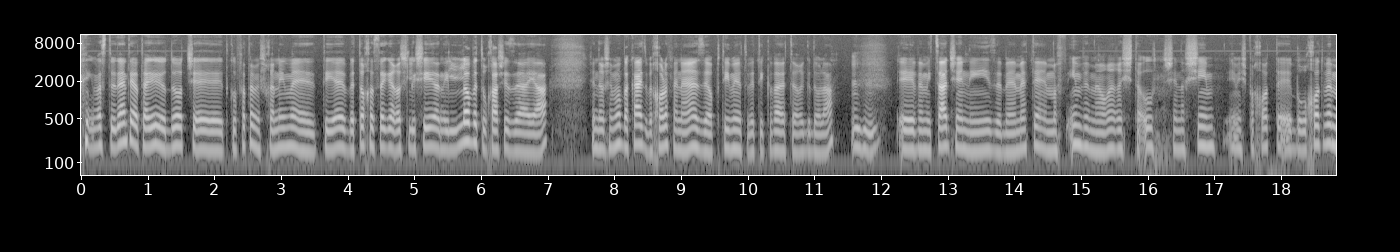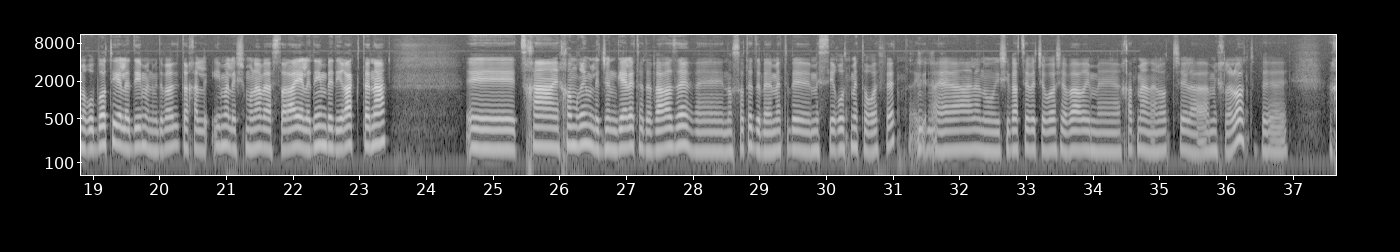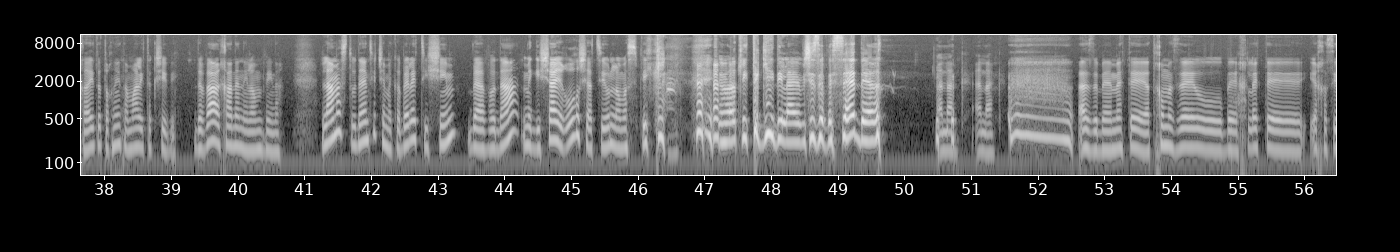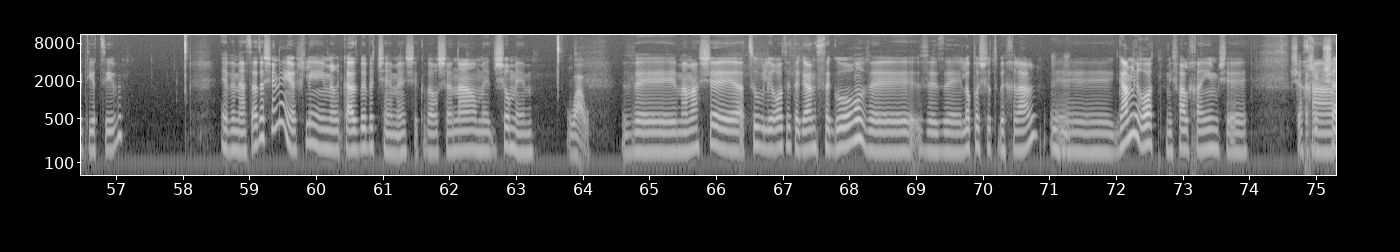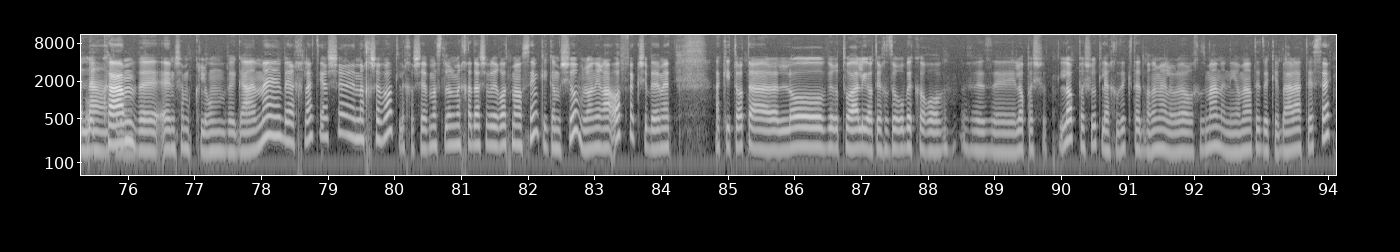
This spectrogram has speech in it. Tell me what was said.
uh, אם הסטודנטיות היו יודעות שתקופת המבחנים uh, תהיה בתוך הסגר השלישי, אני לא בטוחה שזה היה. שנרשמו בקיץ, בכל אופן היה איזו אופטימיות ותקווה יותר גדולה. Mm-hmm. אה, ומצד שני, זה באמת אה, מפעים ומעורר השתאות שנשים עם משפחות אה, ברוכות ומרובות ילדים, אני מדברת איתך על אימא לשמונה ועשרה ילדים בדירה קטנה, צריכה, איך אומרים, לג'נגל את הדבר הזה, ונושאות את זה באמת במסירות מטורפת. Mm-hmm. היה לנו ישיבת צוות שבוע שעבר עם אחת מההנהלות של המכללות, ואחראית התוכנית אמרה לי, תקשיבי, דבר אחד אני לא מבינה. למה סטודנטית שמקבלת 90 בעבודה מגישה ערעור שהציון לא מספיק לה? היא אומרת לי, תגידי להם שזה בסדר. ענק, ענק. אז זה באמת, uh, התחום הזה הוא בהחלט uh, יחסית יציב. Uh, ומהצד השני, יש לי מרכז בבית שמש, שכבר שנה עומד שומם. וואו. וממש אה, עצוב לראות את הגן סגור, ו... וזה לא פשוט בכלל. Mm-hmm. גם לראות מפעל חיים ש... שככה שנה, הוא קם כאילו. ואין שם כלום, וגם uh, בהחלט יש uh, מחשבות לחשב מסלול מחדש ולראות מה עושים, כי גם שוב, לא נראה אופק שבאמת הכיתות הלא וירטואליות יחזרו בקרוב, וזה לא פשוט. לא פשוט להחזיק את הדברים האלו לאורך זמן, אני אומרת את זה כבעלת עסק.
